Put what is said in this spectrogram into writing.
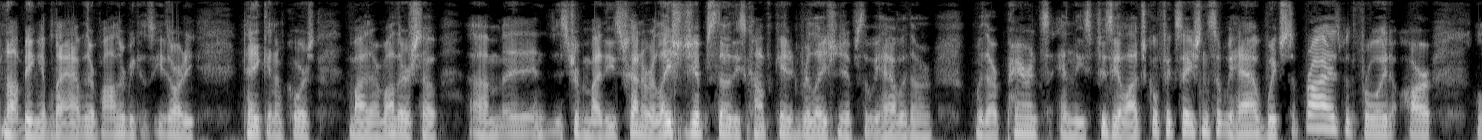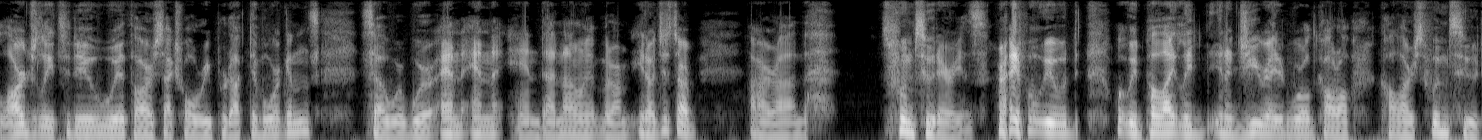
not being able to have their father because he's already taken, of course, by their mother. So, um, and it's driven by these kind of relationships, though, these complicated relationships that we have with our, with our parents and these physiological fixations that we have, which surprise with Freud are largely to do with our sexual reproductive organs. So we're, we're, and, and, and, uh, not only, but our, you know, just our, our, uh, swimsuit areas, right? What we would, what we'd politely in a G-rated world call, call our swimsuit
